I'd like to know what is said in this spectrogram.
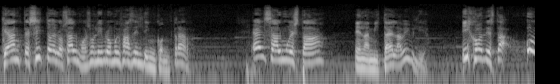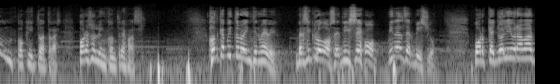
que antecito de los salmos, es un libro muy fácil de encontrar. El salmo está en la mitad de la Biblia. Y Jod está un poquito atrás. Por eso lo encontré fácil. Jod capítulo 29, versículo 12, dice Jod, mira el servicio, porque yo libraba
